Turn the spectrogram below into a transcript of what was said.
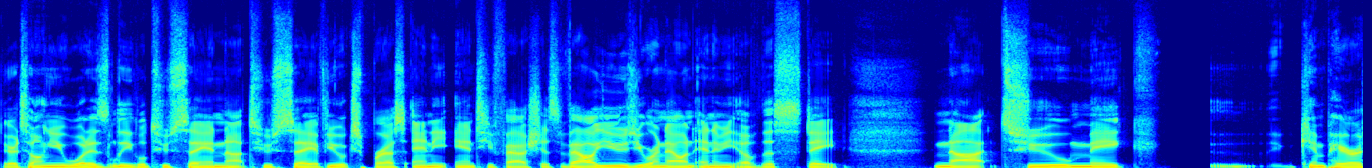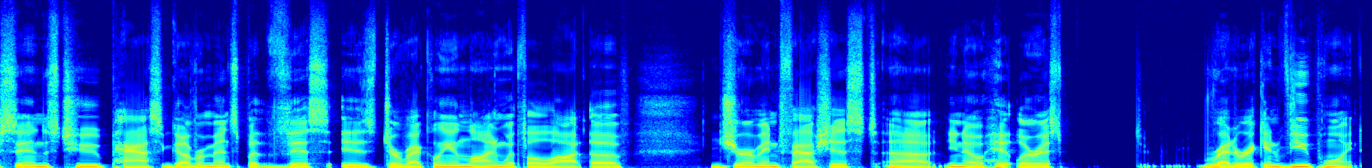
They're telling you what is legal to say and not to say. If you express any anti fascist values, you are now an enemy of the state. Not to make comparisons to past governments, but this is directly in line with a lot of German fascist, uh, you know, Hitlerist rhetoric and viewpoint.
